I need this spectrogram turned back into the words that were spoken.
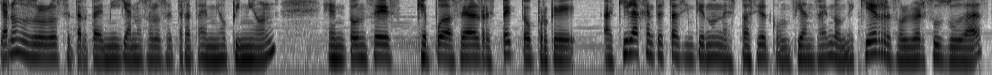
ya no solo se trata de mí, ya no solo se trata de mi opinión, entonces, ¿qué puedo hacer al respecto? Porque aquí la gente está sintiendo un espacio de confianza en donde quiere resolver sus dudas.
